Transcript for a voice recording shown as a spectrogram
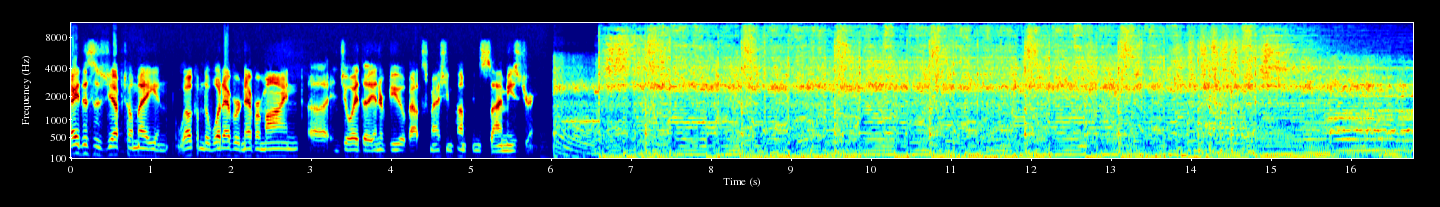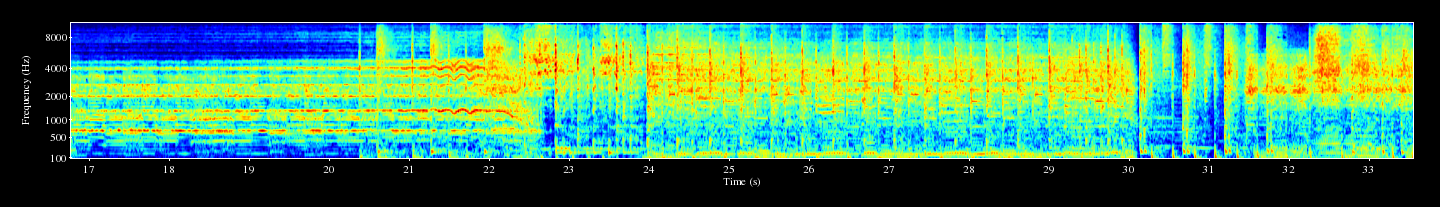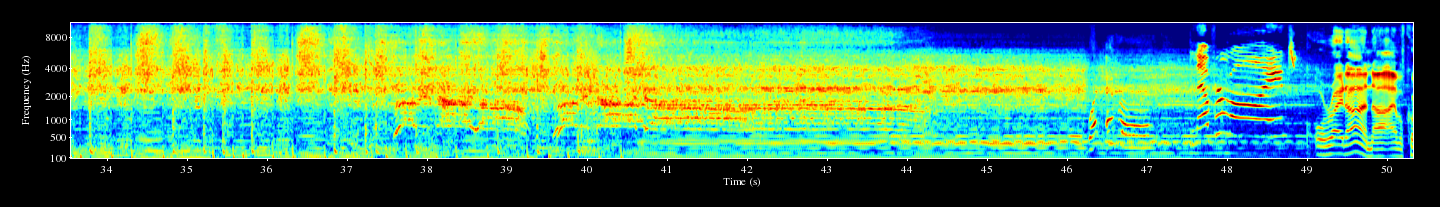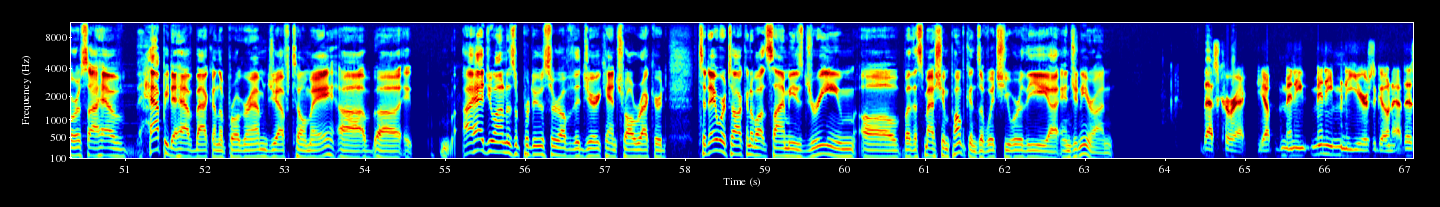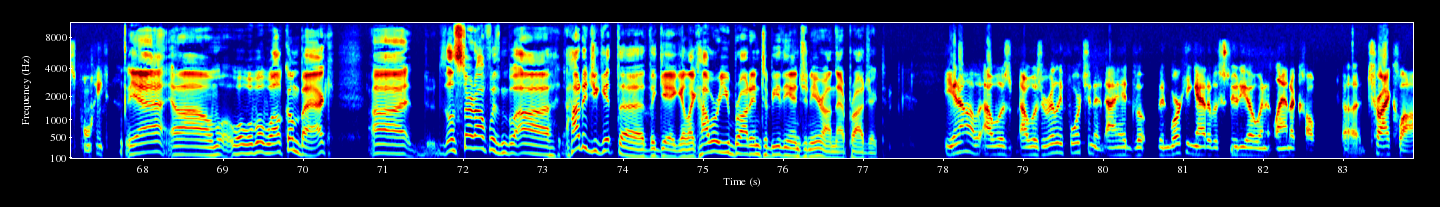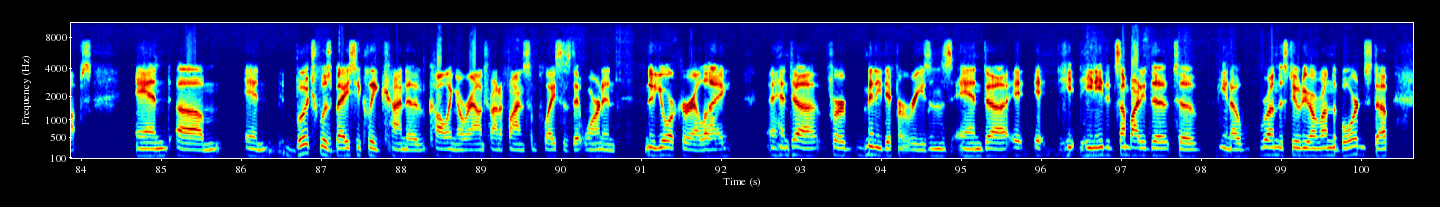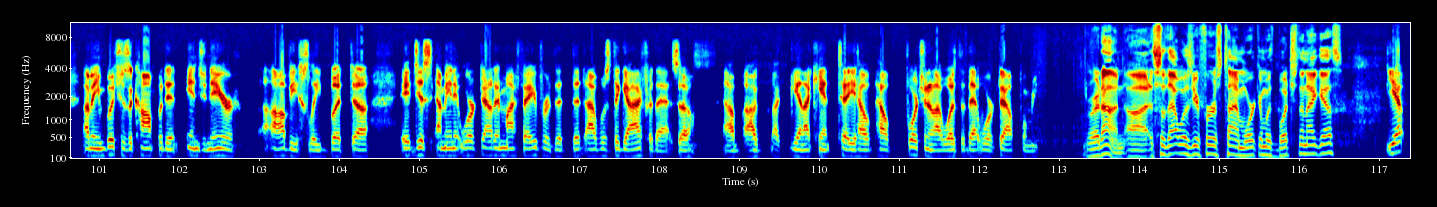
Hey, this is Jeff Tomei, and welcome to Whatever Nevermind. Uh, enjoy the interview about Smashing Pumpkins' Siamese Dream. Right on. Uh, I'm, of course, I have happy to have back on the program Jeff Tomei. Uh, uh, I had you on as a producer of the Jerry Cantrell record. Today, we're talking about Siamese Dream of by the Smashing Pumpkins, of which you were the uh, engineer on. That's correct. Yep, many, many, many years ago now. At this point. Yeah. Um, well, well, welcome back. Uh, let's start off with uh, how did you get the the gig? Like, how were you brought in to be the engineer on that project? You know, I was I was really fortunate. I had been working out of a studio in Atlanta called uh, Triclops, and um, and Butch was basically kind of calling around trying to find some places that weren't in New York or L.A. and uh, for many different reasons. And uh, it, it he, he needed somebody to to you know run the studio and run the board and stuff. I mean, Butch is a competent engineer, obviously, but uh, it just, I mean, it worked out in my favor that that I was the guy for that. So, I, I, again, I can't tell you how how fortunate I was that that worked out for me. Right on. Uh, so that was your first time working with Butch, then I guess. Yep,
